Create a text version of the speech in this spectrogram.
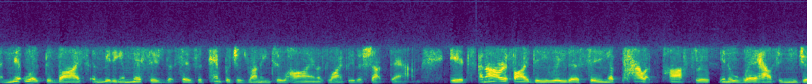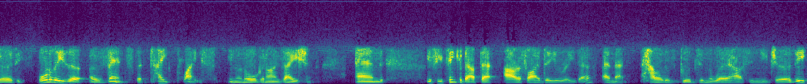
a network device emitting a message that says the temperature's running too high and it's likely to shut down. It's an RFID reader seeing a pallet pass through in a warehouse in New Jersey. All of these are events that take place in an organization. And if you think about that RFID reader and that pallet of goods in the warehouse in New Jersey,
